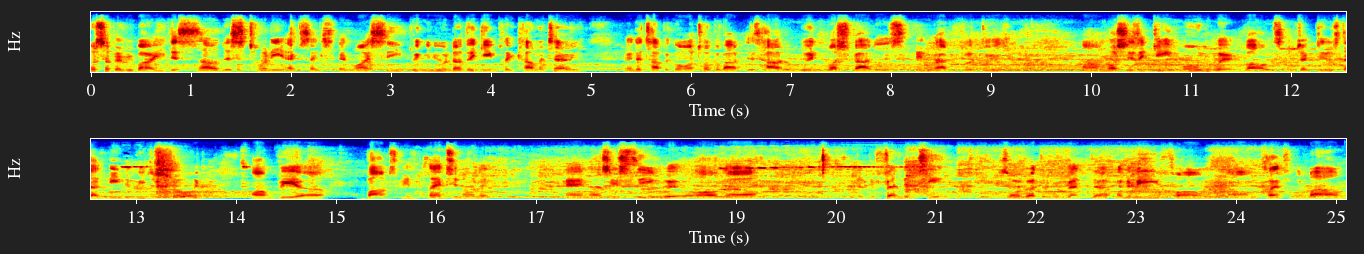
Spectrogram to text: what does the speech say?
What's up everybody, this is Aldis20XX bringing you another gameplay commentary. And the topic I want to talk about is how to win rush battles in Battlefield 3. Um, rush is a game mode where it involves objectives that need to be destroyed um, via bombs being planted on it. And as you see we're all uh, the defending team. So we have to prevent the enemy from um, planting the bomb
